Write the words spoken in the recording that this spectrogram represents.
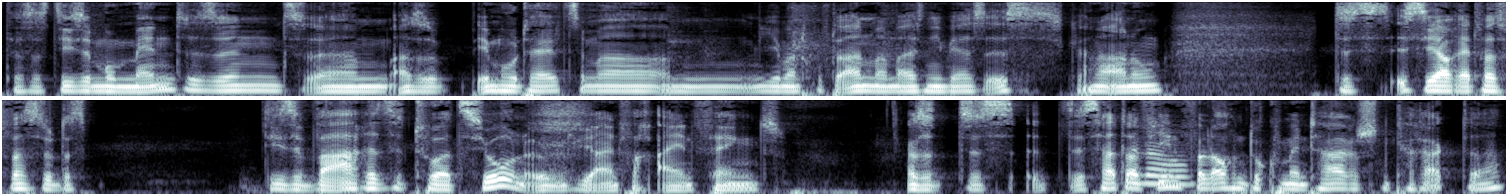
dass es diese Momente sind, ähm, also im Hotelzimmer, ähm, jemand ruft an, man weiß nicht, wer es ist, keine Ahnung. Das ist ja auch etwas, was so das, diese wahre Situation irgendwie einfach einfängt. Also das, das hat genau. auf jeden Fall auch einen dokumentarischen Charakter.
